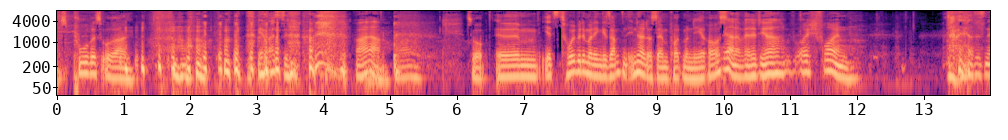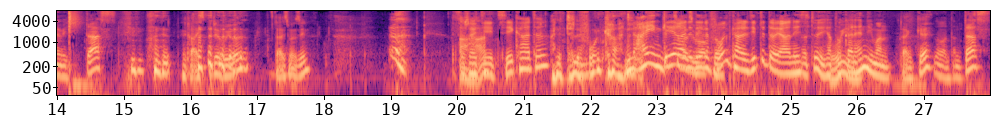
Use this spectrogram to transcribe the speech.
Das ist pures Uran. ja, was denn? Ah ja. So, ähm, jetzt hol bitte mal den gesamten Inhalt aus deinem Portemonnaie raus. Ja, da werdet ihr euch freuen. Das ist nämlich das. Reiß bitte rüber. Da ist mal sehen. Das ist wahrscheinlich die EC-Karte? Eine Telefonkarte. Nein, sowas eine überhaupt noch? Telefonkarte, die gibt es doch ja nicht. Natürlich, ich habe doch kein Handy, Mann. Danke. So, und dann das.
